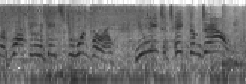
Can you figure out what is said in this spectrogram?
Are blocking the gates to Woodburrow. You need to take them down.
